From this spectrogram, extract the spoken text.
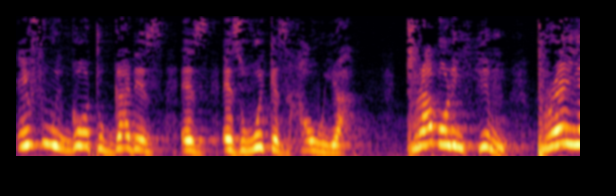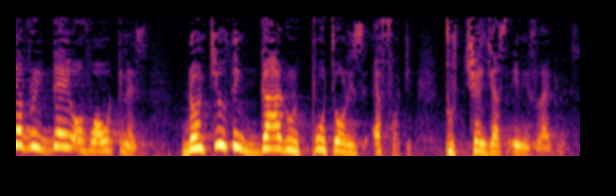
if we go to God as, as, as weak as how we are, troubling Him, praying every day of our weakness, don't you think God will put all His effort to change us in His likeness?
